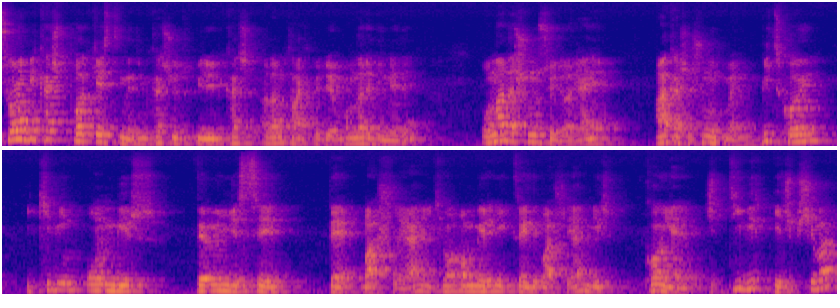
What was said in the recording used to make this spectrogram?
Sonra birkaç podcast dinledim, birkaç YouTube video, birkaç adam takip ediyorum. Onları dinledim. Onlar da şunu söylüyorlar. Yani arkadaşlar şunu unutmayın. Bitcoin 2011 ve öncesi de başlayan, 2011'de ilk trade'i başlayan bir coin yani ciddi bir geçmişi var.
